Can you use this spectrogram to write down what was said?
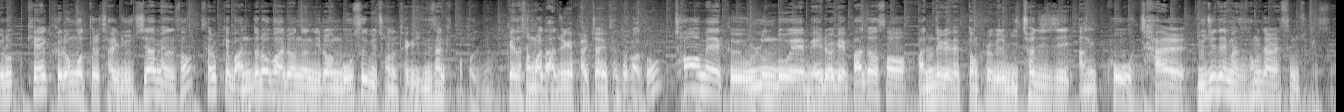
이렇게 그런 것들을 잘 유지하면서 새롭게 만들어가려는 이런 모습이 저는 되게 인상 깊었거든요. 그래서 정말 나중에 발전이 되더라도 처음에 그 울릉도의 매력에 빠져서 만들게 됐던 그런 게 좀 잊혀지지 않고 잘 유지되면서 성장을 했으면 좋겠어요.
